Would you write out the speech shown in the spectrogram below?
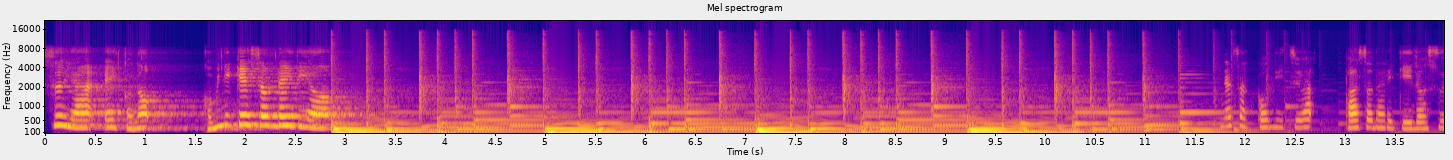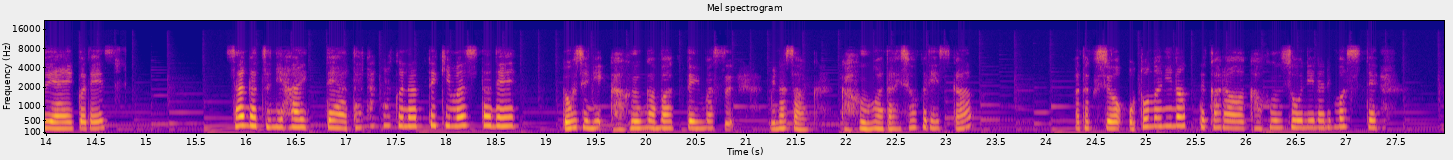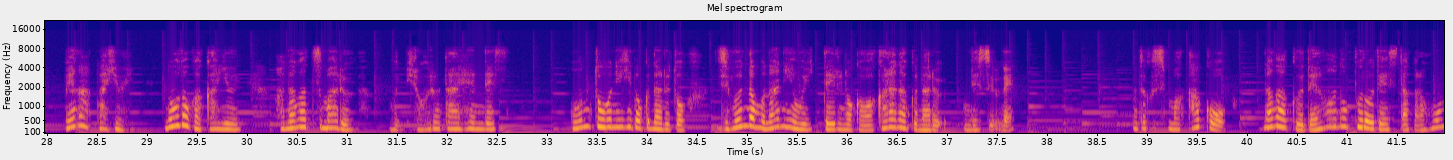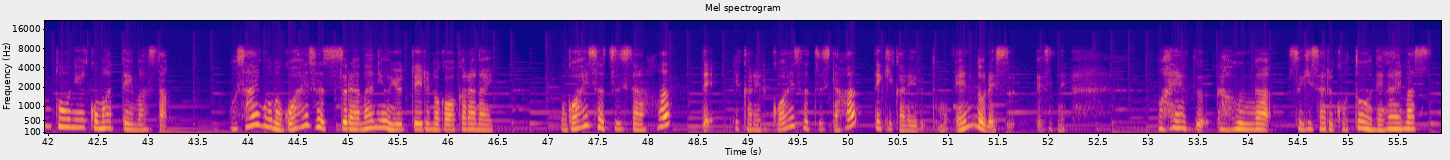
スーヤエイコのコミュニケーションレディオ。皆さんこんにちは。パーソナリティのスーヤエイコです。3月に入って暖かくなってきましたね。同時に花粉が舞っています。皆さん、花粉は大丈夫ですか？私は大人になってから花粉症になりまして、目がかゆい、喉がかゆい、鼻が詰まる、いろいろ大変です。本当にひどくなると自分でも何を言っているのかわからなくなるんですよね。私、まあ、過去、長く電話のプロでしたから本当に困っていました。もう最後のご挨拶すら何を言っているのかわからない。ご挨拶したら、はって聞かれる。ご挨拶したはって聞かれるってもうエンドレスですね。もう早く花粉が過ぎ去ることを願います。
